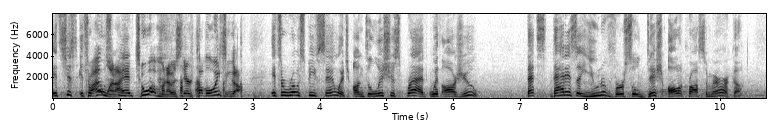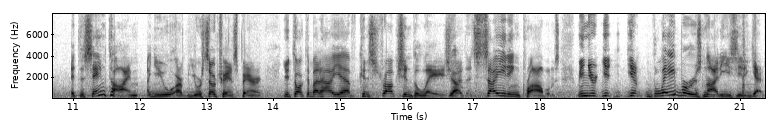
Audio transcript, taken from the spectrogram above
it's just it's Try a roast one. I had two of them when I was there a couple of weeks ago. It's a roast beef sandwich on delicious bread with au jus. That's that is a universal dish all across America. At the same time, you are you were so transparent. You talked about how you have construction delays, Yeah. have siting problems. I mean, you're, you, you know, labor is not easy to get.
